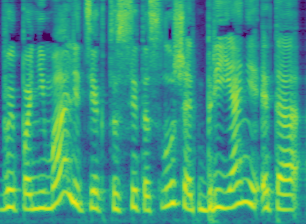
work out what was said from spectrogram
вы понимали, те, кто все это слушает, брияни — это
